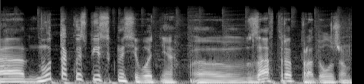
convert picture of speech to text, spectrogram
А, ну, вот такой список на сегодня. Э, завтра продолжим.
